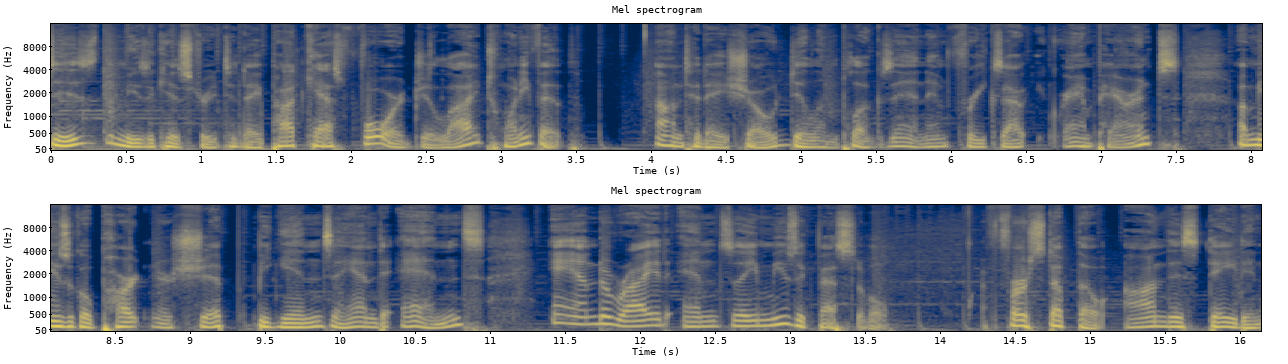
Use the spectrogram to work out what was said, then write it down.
is the Music History Today podcast for July 25th. On today's show, Dylan plugs in and freaks out your grandparents. A musical partnership begins and ends, and a riot ends a music festival. First up, though, on this date in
